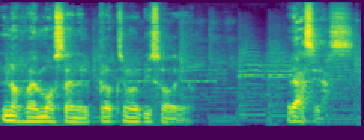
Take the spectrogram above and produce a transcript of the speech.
Nos vemos en el próximo episodio. Gracias.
